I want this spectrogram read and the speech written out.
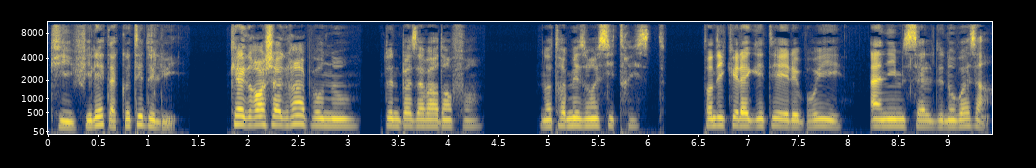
qui filait à côté de lui. Quel grand chagrin pour nous de ne pas avoir d'enfants. Notre maison est si triste, tandis que la gaieté et le bruit animent celle de nos voisins.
